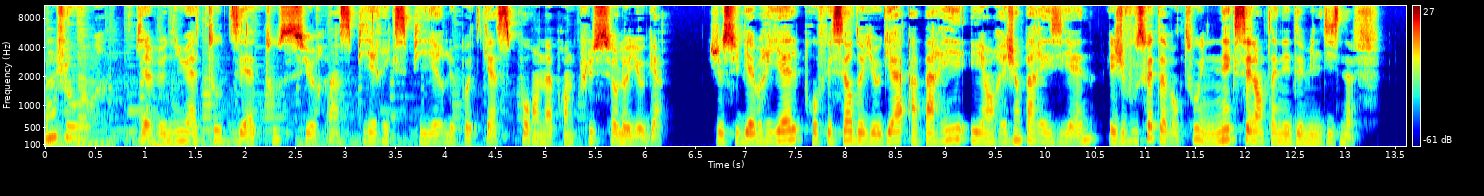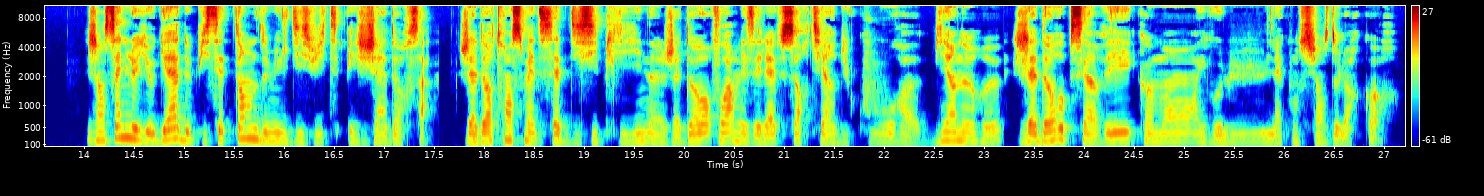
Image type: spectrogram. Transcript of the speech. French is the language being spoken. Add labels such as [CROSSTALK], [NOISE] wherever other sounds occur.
Bonjour, bienvenue à toutes et à tous sur Inspire Expire, le podcast pour en apprendre plus sur le yoga. Je suis Gabrielle, professeure de yoga à Paris et en région parisienne, et je vous souhaite avant tout une excellente année 2019. J'enseigne le yoga depuis septembre 2018 et j'adore ça. J'adore transmettre cette discipline, j'adore voir mes élèves sortir du cours euh, bien heureux, j'adore observer comment évolue la conscience de leur corps.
